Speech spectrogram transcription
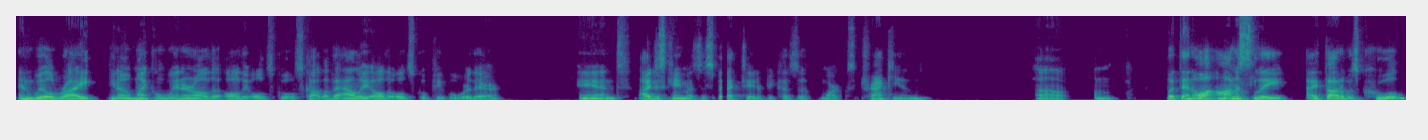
and Will Wright, you know, Michael Winner, all the all the old school, Scott LaValle, all the old school people were there. And I just came as a spectator because of Mark Setrakian. Um, but then honestly, I thought it was cool,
